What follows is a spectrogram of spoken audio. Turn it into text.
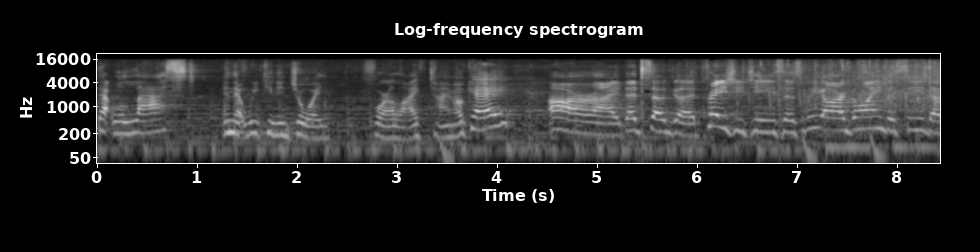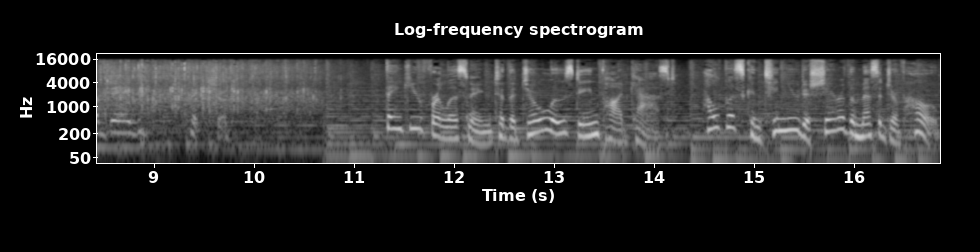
that will last and that we can enjoy for a lifetime, okay? All right, that's so good. Praise you, Jesus. We are going to see the big picture. Thank you for listening to the Joel Osteen Podcast. Help us continue to share the message of hope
